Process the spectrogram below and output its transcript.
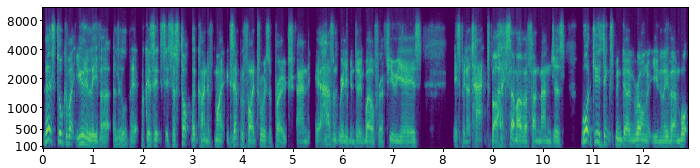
Let's talk about Unilever a little bit because it's it's a stock that kind of might exemplify Troy's approach, and it hasn't really been doing well for a few years. It's been attacked by some other fund managers. What do you think's been going wrong at Unilever, and what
